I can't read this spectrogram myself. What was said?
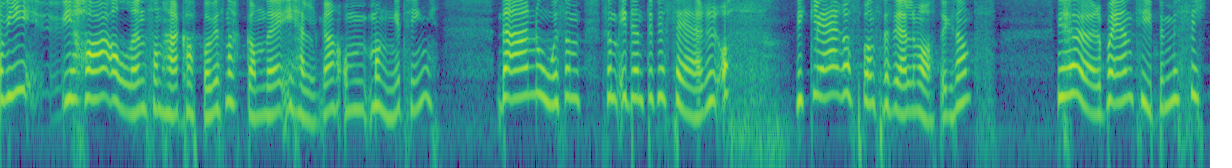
Og vi, vi, har alle en sånn her kappe, og vi snakka om det i helga, om mange ting. Det er noe som, som, identifiserer oss. Vi kler oss på en spesiell måte. ikke sant? Vi hører på en type musikk,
